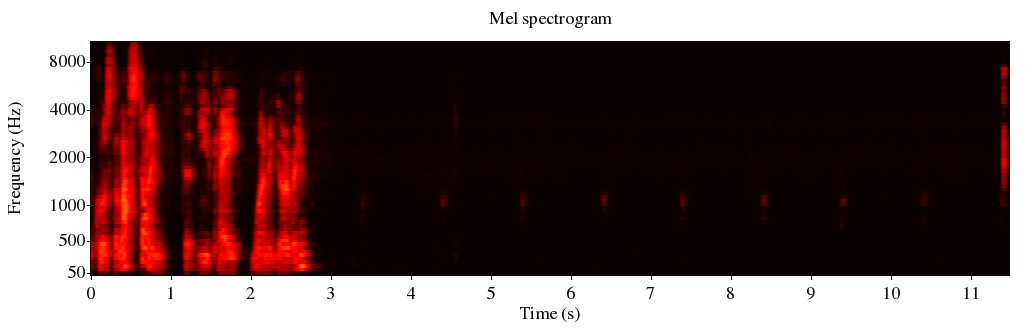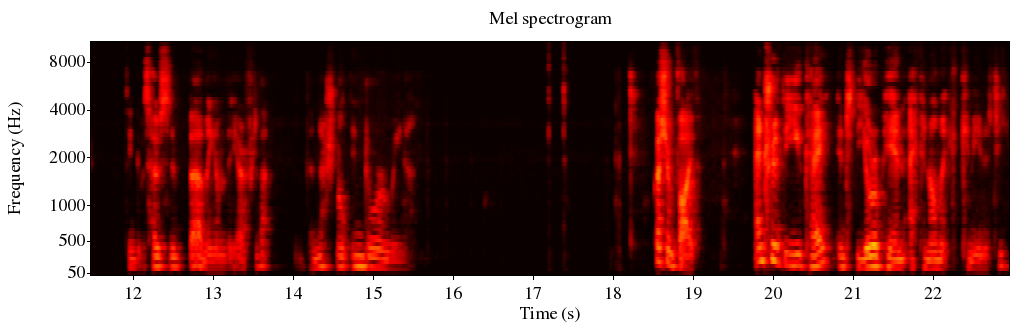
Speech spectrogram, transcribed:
Of course, the last time that the UK won at Eurovision. I think it was hosted in Birmingham the year after that, the National Indoor Arena. Question 5. Entry of the UK into the European Economic Community.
